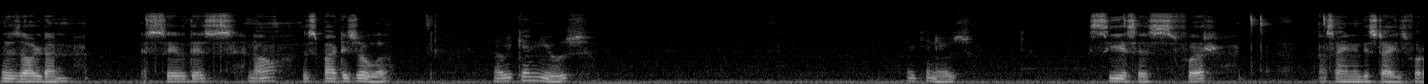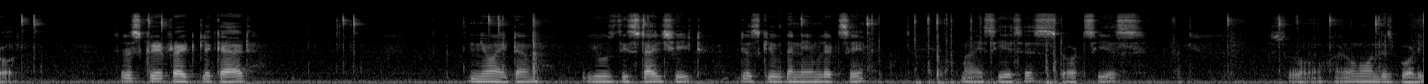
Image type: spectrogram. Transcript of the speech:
This is all done. Save this. Now this part is over now we can use. We can use CSS for assigning the styles for all. So just create right click add new item use the style sheet. Just give the name let's say my css.cs so I don't want this body.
